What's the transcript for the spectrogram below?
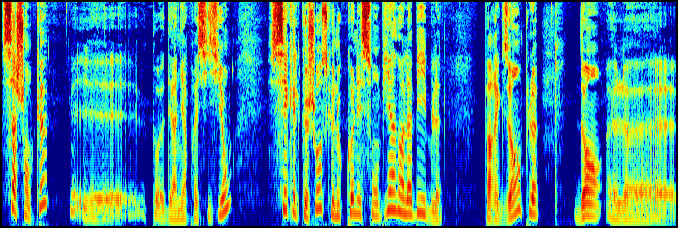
Sachant que, pour- dernière précision, c'est quelque chose que nous connaissons bien dans la Bible. Par exemple, dans le,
